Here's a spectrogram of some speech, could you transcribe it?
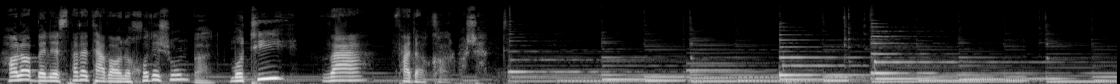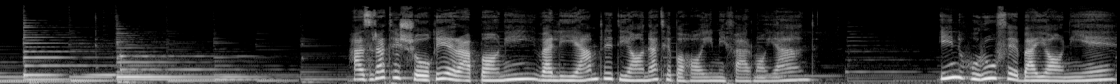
حالا به نسبت توان خودشون بله. مطیع و فداکار باشند. حضرت شوقی ربانی ولی امر دیانت بهایی می‌فرمایند این حروف بیانیه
